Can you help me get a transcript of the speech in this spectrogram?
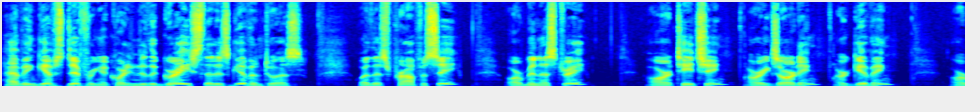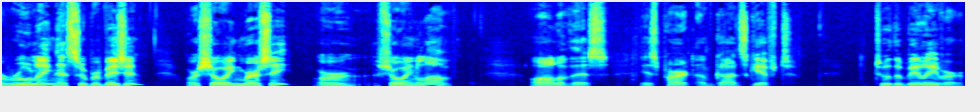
Having gifts differing according to the grace that is given to us, whether it's prophecy or ministry or teaching or exhorting or giving or ruling as supervision or showing mercy or showing love. All of this is part of God's gift to the believer.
